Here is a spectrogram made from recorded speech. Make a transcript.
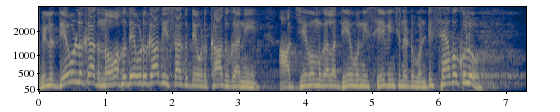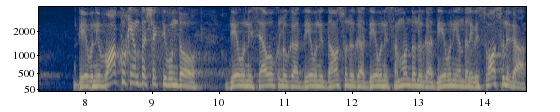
వీళ్ళు దేవుళ్ళు కాదు నోవహు దేవుడు కాదు ఇసాకు దేవుడు కాదు కానీ ఆ జీవము గల దేవుని సేవించినటువంటి సేవకులు. దేవుని వాక్కుకి ఎంత శక్తి ఉందో దేవుని సేవకులుగా దేవుని దాసులుగా దేవుని సంబంధులుగా దేవుని అందరి విశ్వాసులుగా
